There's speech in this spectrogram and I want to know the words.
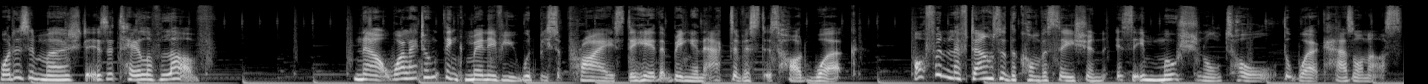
what has emerged is a tale of love. Now, while I don't think many of you would be surprised to hear that being an activist is hard work, often left out of the conversation is the emotional toll the work has on us.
